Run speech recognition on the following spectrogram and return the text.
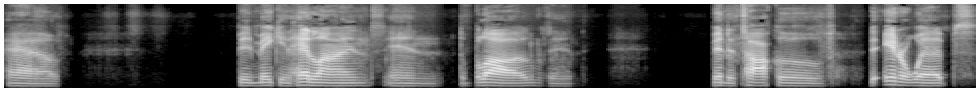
have been making headlines in the blogs and been the talk of the interwebs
